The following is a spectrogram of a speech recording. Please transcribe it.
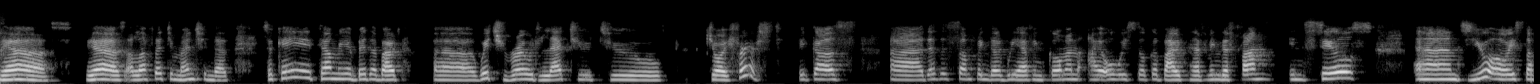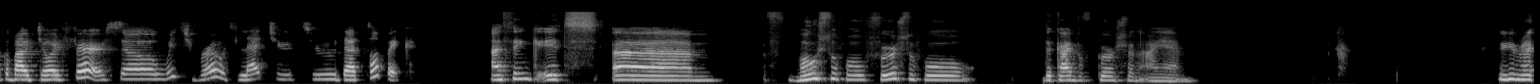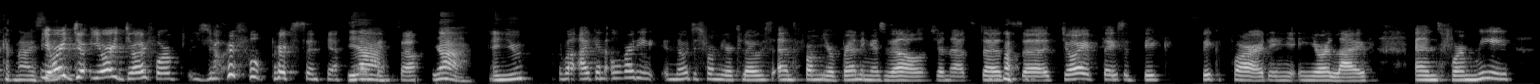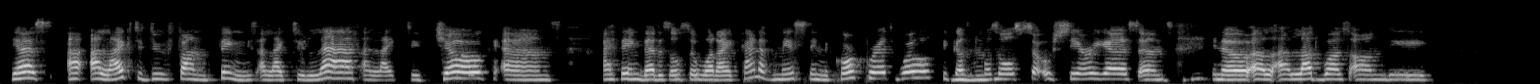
Yes, yes, I love that you mentioned that. So can you tell me a bit about uh, which road led you to Joy First? Because uh, that is something that we have in common. I always talk about having the fun in sales, and you always talk about Joy First. So which road led you to that topic? I think it's um, most of all, first of all, the kind of person I am. Do you recognize you're a jo- you're a joyful joyful person. Yeah, yeah, yeah. And you? Well, I can already notice from your clothes and from your branding as well, Janet, that uh, joy plays a big big part in in your life. And for me, yes, I, I like to do fun things. I like to laugh. I like to joke, and I think that is also what I kind of missed in the corporate world because mm-hmm. it was all so serious and you know a, a lot was on the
